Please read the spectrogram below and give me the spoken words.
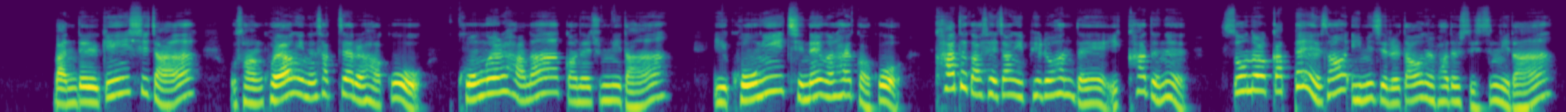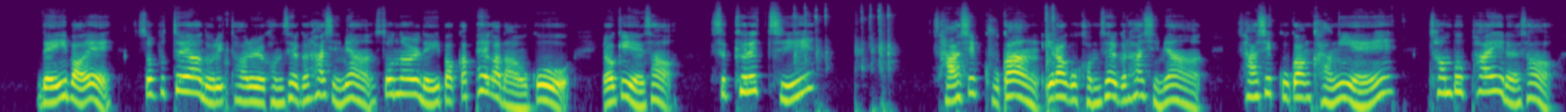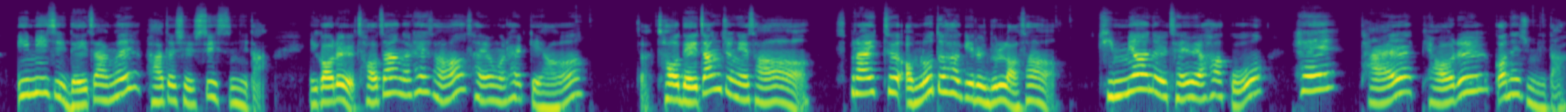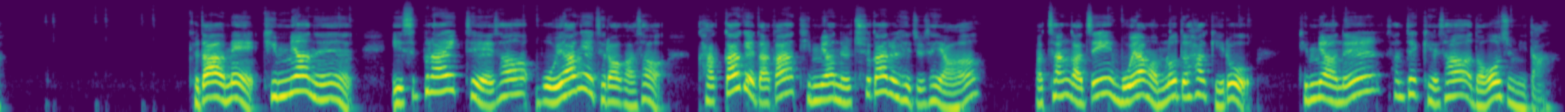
만들기 시작. 우선 고양이는 삭제를 하고 공을 하나 꺼내 줍니다. 이 공이 진행을 할 거고 카드가 3장이 필요한데 이 카드는 소놀 카페에서 이미지를 다운을 받을 수 있습니다. 네이버에 소프트웨어 놀이터를 검색을 하시면 소놀 네이버 카페가 나오고 여기에서 스크래치 49강이라고 검색을 하시면 49강 강의에 첨부 파일에서 이미지 4장을 받으실 수 있습니다. 이거를 저장을 해서 사용을 할게요. 자, 저 4장 중에서 스프라이트 업로드 하기를 눌러서 뒷면을 제외하고 해, 달, 별을 꺼내줍니다. 그 다음에 뒷면은 이 스프라이트에서 모양에 들어가서 각각에다가 뒷면을 추가를 해주세요. 마찬가지 모양 업로드 하기로 뒷면을 선택해서 넣어줍니다.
